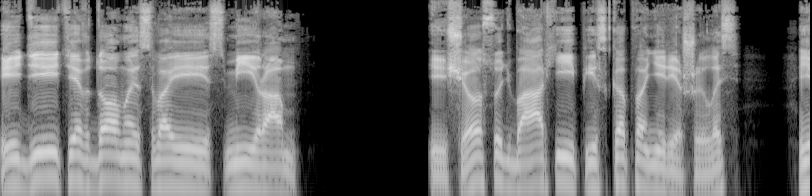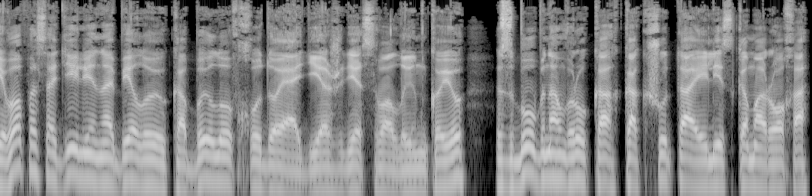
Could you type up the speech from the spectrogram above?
Идите в домы свои с миром. Еще судьба архиепископа не решилась. Его посадили на белую кобылу в худой одежде с волынкою, с бубном в руках, как шута или скомороха,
